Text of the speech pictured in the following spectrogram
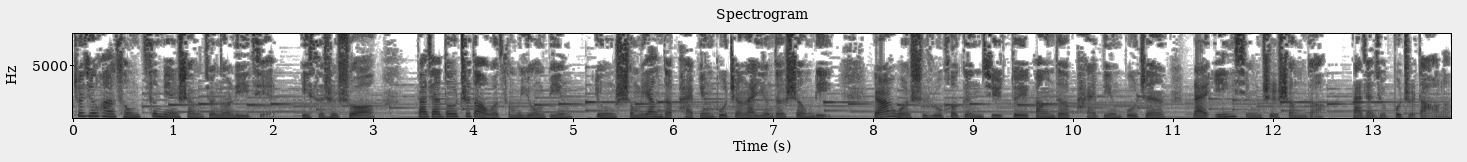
这句话从字面上就能理解，意思是说，大家都知道我怎么用兵，用什么样的排兵布阵来赢得胜利，然而我是如何根据对方的排兵布阵来因形制胜的，大家就不知道了。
